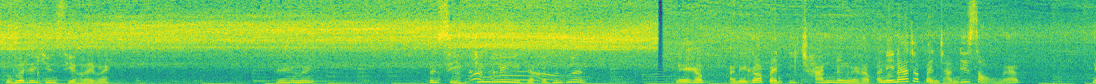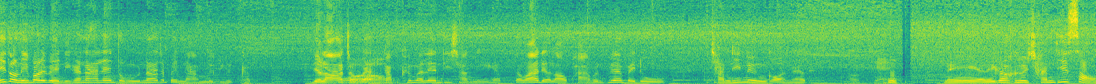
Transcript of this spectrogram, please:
เพื่อนๆได้ยินเสียงอะไรไหมได้ยินไหมเป็นเสียงจิ้งหรีดนะครับเพื่อนๆนี่ครับ อันนี้ก็เป็นอีกชั้นหนึ่งนะครับ อันนี้น่าจะเป็นชั้นที่สองนะครับ นี่ตรงนี้บริเวณนี้ก็น่าเล่นตรงนู้นน่าจะเป็นน้ำลึกๆครับ เดี๋ยวเราอาจจะแวะกลับขึ้นมาเล่นที่ชั้นนี้ครับ แต่ว่าเดี๋ยวเราพาเพื่อนๆไปดู ชั้นที่หนึ่งก่อนนะครับ นี่อันนี้ก็คือชั้นที่สอง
